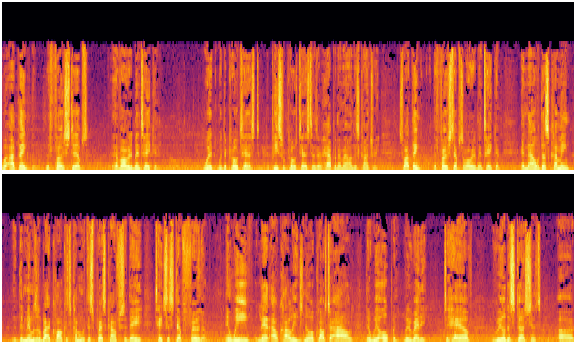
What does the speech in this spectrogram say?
Well, I think the first steps have already been taken with, with the protest, the peaceful protests that have happened around this country. So I think the first steps have already been taken. And now with us coming, the members of the Black Caucus coming with this press conference today takes a step further. And we've let our colleagues know across the aisle that we're open, we're ready to have real discussions uh,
